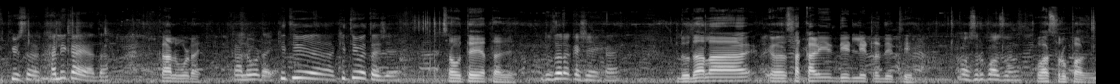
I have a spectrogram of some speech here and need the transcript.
एकवीस खाली काय आहे आता? कालवड आहे. कालवड आहे. किती किती वेळ त्याचे चौथ्या येताचे दुधाला कशी आहे काय? दुधाला अ, सकाळी दीड लिटर देते. वासरू पाजून वासरू पाजून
